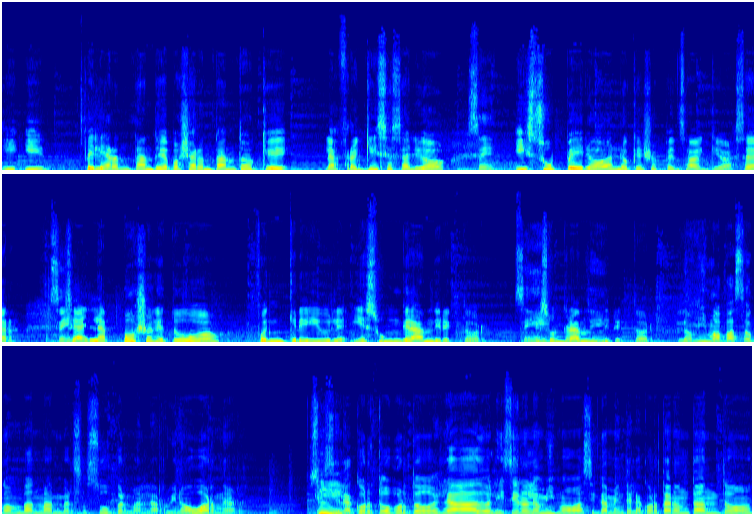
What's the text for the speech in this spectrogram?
y, y pelearon tanto y apoyaron tanto que la franquicia salió Sí, y superó lo que ellos pensaban que iba a ser. sí. O sea, el apoyo que tuvo fue increíble y es un gran director. Sí, es un gran sí. director. Lo mismo pasó con Batman vs. Superman, la arruinó Warner. que Sí. Se la cortó por todos lados. Le hicieron lo mismo, básicamente. La cortaron tanto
